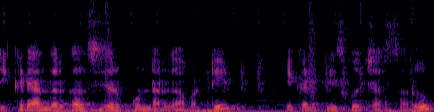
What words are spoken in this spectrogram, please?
ఇక్కడే అందరు కలిసి జరుపుకుంటారు కాబట్టి ఇక్కడ తీసుకొచ్చేస్తారు.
